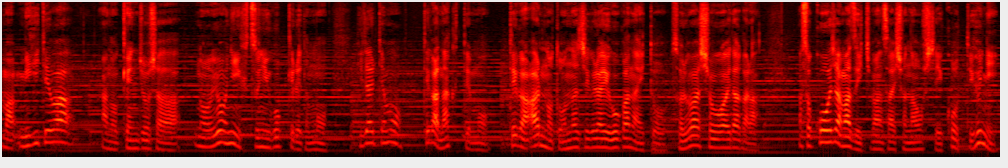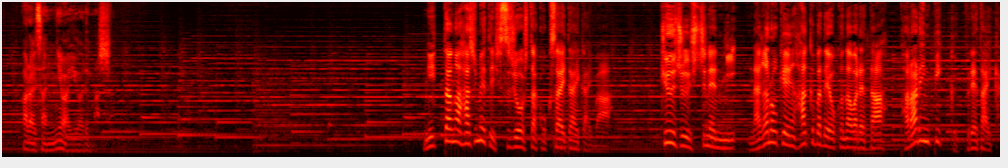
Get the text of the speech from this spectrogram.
まあ、右手はあの健常者のように普通に動くけれども左手も手がなくても手があるのと同じぐらい動かないとそれは障害だから、まあ、そこをじゃあまず一番最初直していこうっていうふうに新井さんには言われました。新田が初めて出場した国際大会は97年に長野県白馬で行われたパラリンピックプレ大会。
